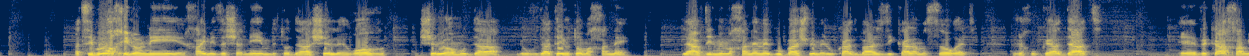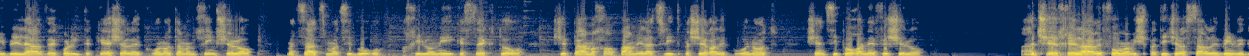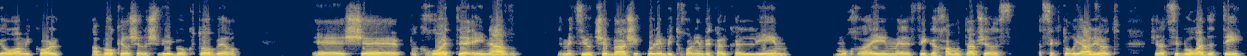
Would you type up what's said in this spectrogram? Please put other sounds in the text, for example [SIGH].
הציבור החילוני חי מזה שנים בתודעה של רוב שלא מודע לעובדת היותו מחנה. להבדיל ממחנה מגובש ומלוכד בעל זיקה למסורת ולחוקי הדת, אה, וככה מבלי להיאבק או להתעקש על העקרונות המנחים שלו, מצא עצמו הציבור החילוני כסקטור שפעם אחר פעם נאלץ להתפשר על עקרונות שהן ציפור הנפש שלו. עד שהחלה הרפורמה המשפטית של השר לוין וגרוע מכל הבוקר של השביעי באוקטובר אה, שפקחו את עיניו למציאות שבה שיקולים ביטחוניים וכלכליים מוכרעים אה, לפי גחמותיו של הסקטוריאליות של הציבור הדתי.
